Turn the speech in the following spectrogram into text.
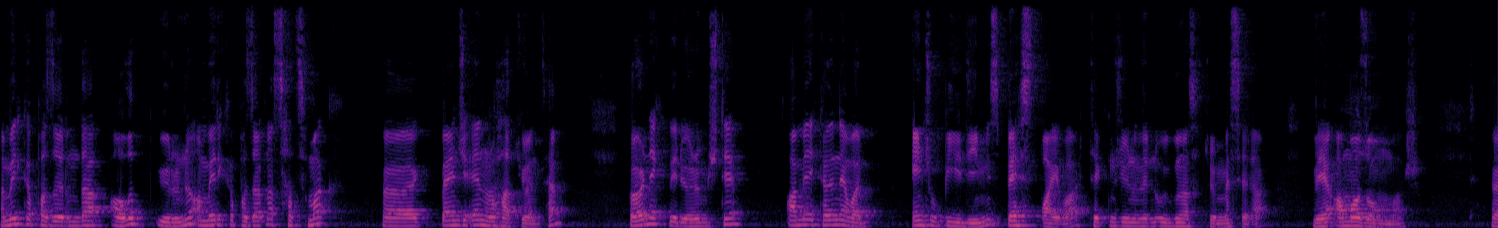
Amerika pazarında alıp ürünü Amerika pazarına satmak e, bence en rahat yöntem. Örnek veriyorum işte Amerika'da ne var? En çok bildiğimiz Best Buy var. Teknoloji ürünlerini uyguna satıyor mesela. Veya Amazon var. E,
